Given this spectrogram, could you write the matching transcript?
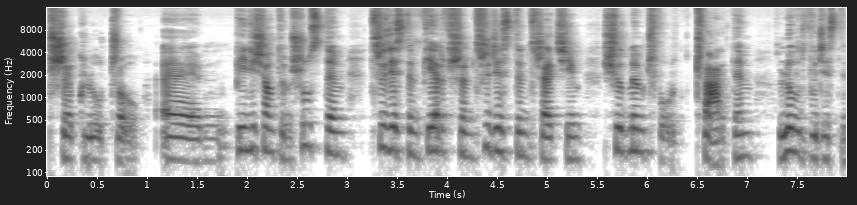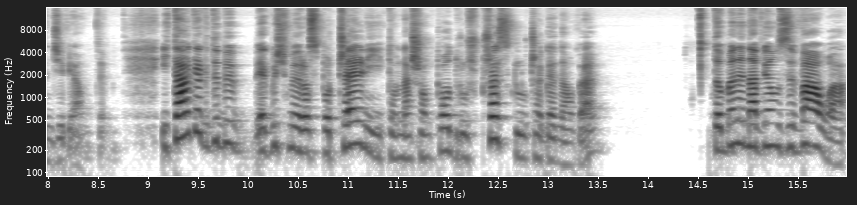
przy kluczu em, 56, 31, 33, 7, 4 lub 29. I tak jak gdyby, jakbyśmy rozpoczęli tą naszą podróż przez klucze genowe, to będę nawiązywała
